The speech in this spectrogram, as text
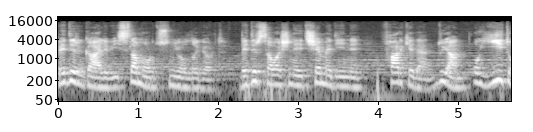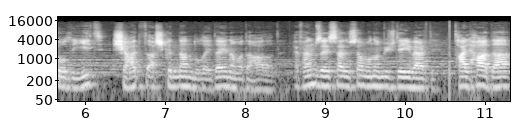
Bedir galibi İslam ordusunu yolda gördü. Bedir Savaşı'na yetişemediğini fark eden, duyan o yiğit oldu yiğit şehadet aşkından dolayı dayanamadı ağladı. Efendimiz Aleyhisselatü Vesselam ona müjdeyi verdi. Talha da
